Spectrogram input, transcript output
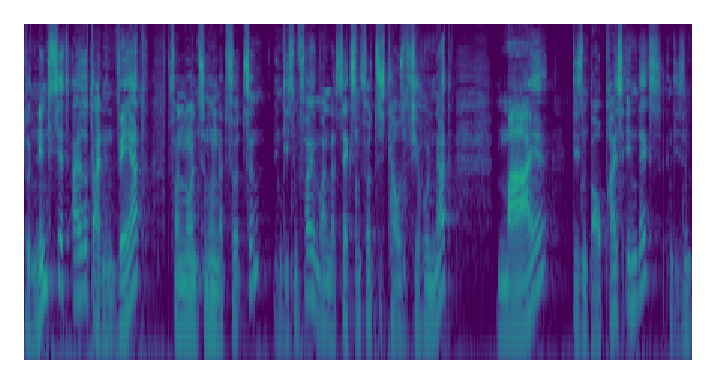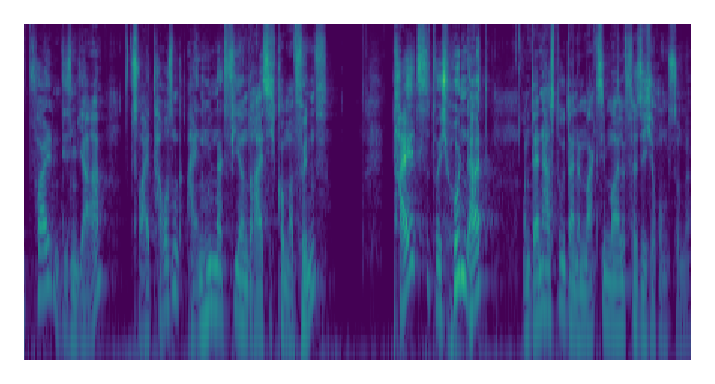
Du nimmst jetzt also deinen Wert von 1914, in diesem Fall waren das 46.400, mal diesen Baupreisindex, in diesem Fall, in diesem Jahr 2134,5, teilst du durch 100 und dann hast du deine maximale Versicherungssumme.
